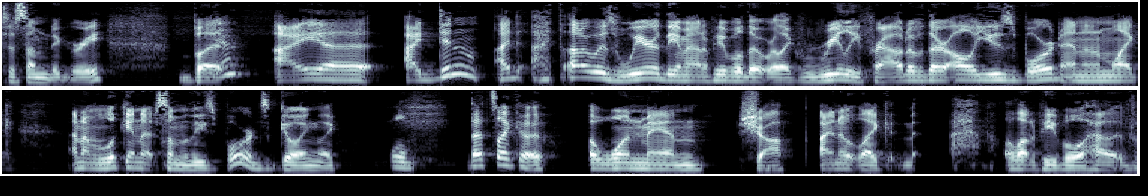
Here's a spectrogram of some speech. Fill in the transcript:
to some degree. But Yeah. I uh I didn't I I thought it was weird the amount of people that were like really proud of their all used board and I'm like and I'm looking at some of these boards going like, well, that's like a a one man shop. I know like a lot of people have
